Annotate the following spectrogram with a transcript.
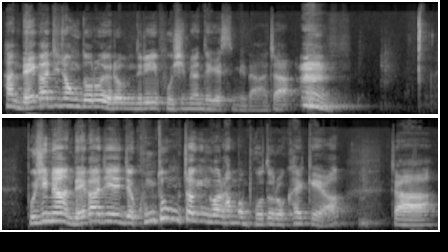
한 네 가지 정도로 여러분들이 보시면 되겠습니다. 자, 보시면 네 가지 이제 공통적인 걸 한번 보도록 할게요. 자,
